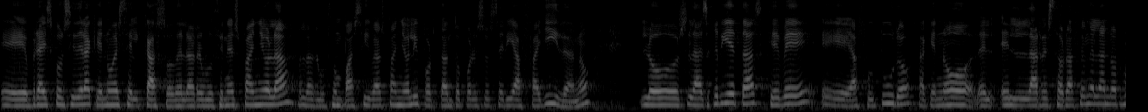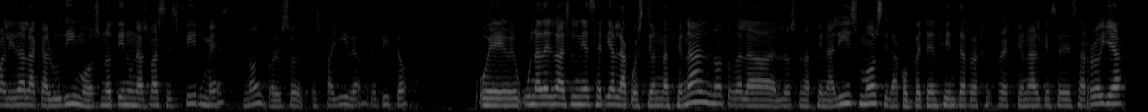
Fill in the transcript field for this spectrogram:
Eh, Bryce considera que no es el caso de la Revolución Española, la Revolución Pasiva Española, y por tanto por eso sería fallida. ¿no? las grietas que ve eh, a futuro, o sea, que no, la restauración de la normalidad a la que aludimos no tiene unas bases firmes, ¿no? y por eso es fallida, repito, una de las líneas sería la cuestión nacional, ¿no? todos los nacionalismos y la competencia interregional que se desarrolla,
